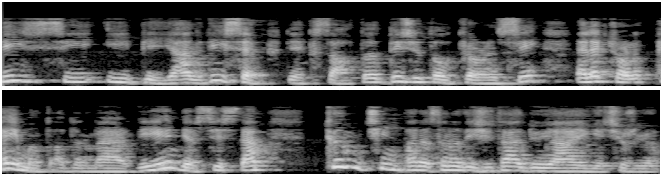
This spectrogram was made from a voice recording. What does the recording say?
DCEP yani DCEP diye kısalttığı Digital Currency Electronic Payment adını verdiği bir sistem tüm Çin parasını dijital dünyaya geçiriyor.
